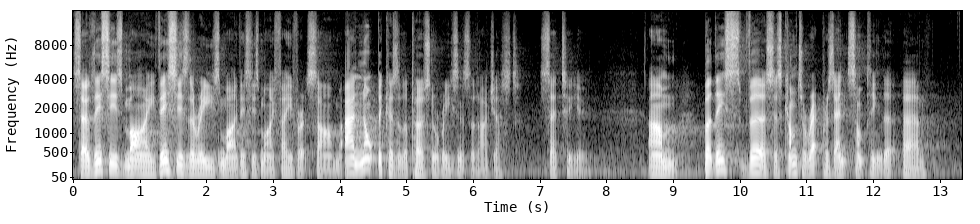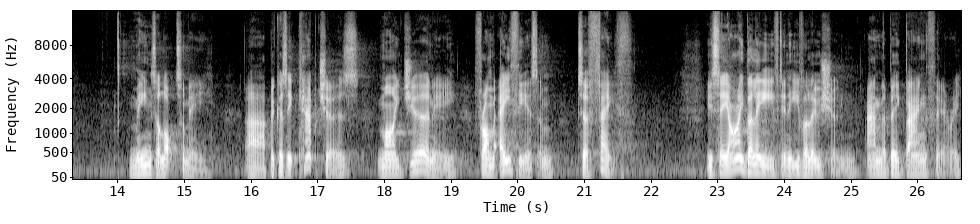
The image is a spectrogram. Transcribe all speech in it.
So this is my this is the reason why this is my favorite psalm, and not because of the personal reasons that I've just said to you. Um, but this verse has come to represent something that um, means a lot to me uh, because it captures my journey from atheism to faith. You see, I believed in evolution and the Big Bang Theory.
